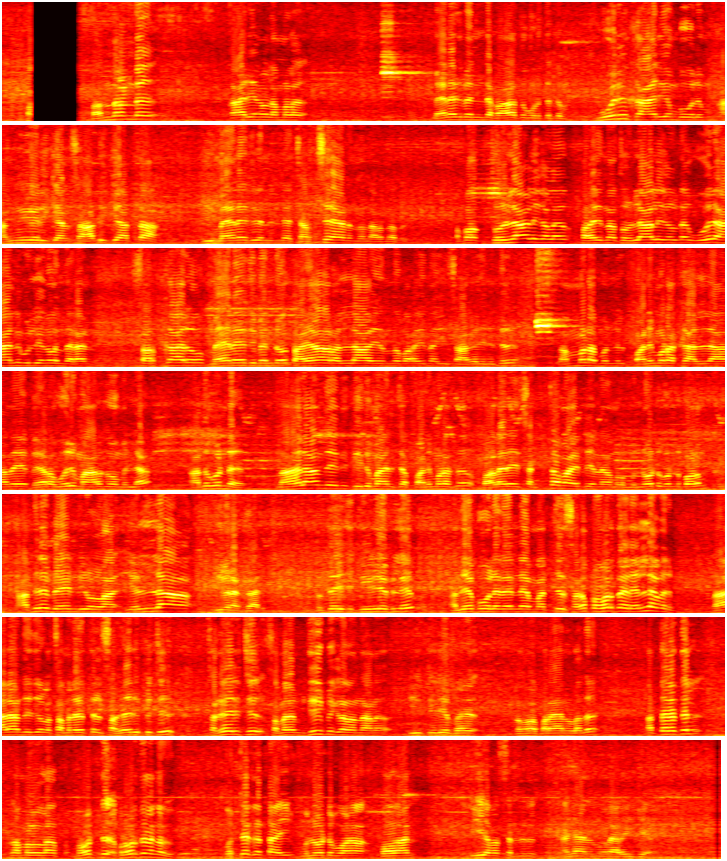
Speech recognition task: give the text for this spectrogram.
പന്ത്രണ്ട് കാര്യങ്ങൾ നമ്മൾ മാനേജ്മെന്റിന്റെ ഭാഗത്ത് കൊടുത്തിട്ടും ഒരു കാര്യം പോലും അംഗീകരിക്കാൻ സാധിക്കാത്ത ഈ മാനേജ്മെന്റിന്റെ ചർച്ചയാണ് ഇന്ന് നടന്നത്. അപ്പോൾ തൊഴിലാളികൾ പറയുന്ന തൊഴിലാളികളുടെ ഒരു ആനുകൂല്യങ്ങളും തരാൻ സർക്കാരോ മാനേജ്മെന്റോ തയ്യാറല്ല എന്ന് പറയുന്ന ഈ സാഹചര്യത്തിൽ നമ്മുടെ മുന്നിൽ പണിമുടക്കല്ലാതെ വേറെ ഒരു മാർഗവുമില്ല അതുകൊണ്ട് നാലാം തീയതി തീരുമാനിച്ച പണിമുടക്ക് വളരെ ശക്തമായിട്ട് തന്നെ നമ്മൾ മുന്നോട്ട് കൊണ്ടുപോകണം. അതിനു വേണ്ടിയുള്ള എല്ലാ ജീവനക്കാരും പ്രത്യേകിച്ച് ടി ഡി എഫിലെയും അതേപോലെ തന്നെ മറ്റ് സഹപ്രവർത്തകരെല്ലാവരും നാലാം തീയതിയുള്ള സമരത്തിൽ സഹകരിപ്പിച്ച് സഹകരിച്ച് സമരം വിജയിപ്പിക്കണമെന്നാണ് ഈ ടി ഡി എഫ് നമ്മൾ പറയാനുള്ളത്. അത്തരത്തിൽ നമ്മളുള്ള പ്രവർത്തനങ്ങൾ ഒറ്റക്കെട്ടായി മുന്നോട്ട് പോകാൻ ഈ അവസരത്തിൽ ഞാൻ നിങ്ങളെ അറിയിക്കുകയാണ്.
